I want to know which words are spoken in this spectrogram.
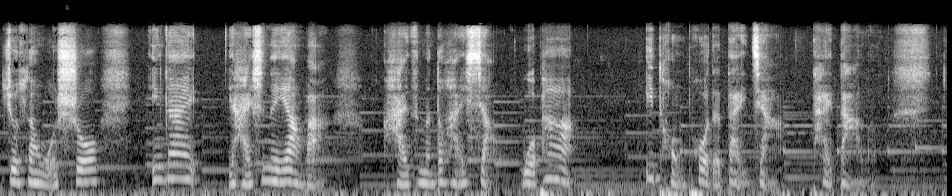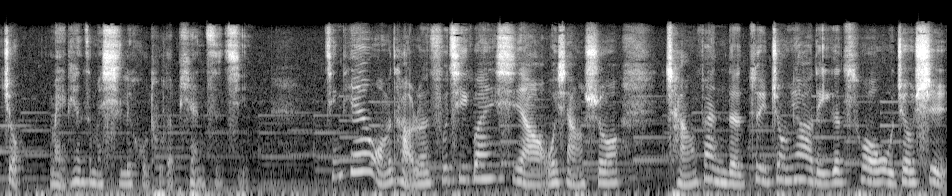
就算我说，应该也还是那样吧。孩子们都还小，我怕一捅破的代价太大了，就每天这么稀里糊涂的骗自己。”今天我们讨论夫妻关系啊，我想说，常犯的最重要的一个错误，就是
